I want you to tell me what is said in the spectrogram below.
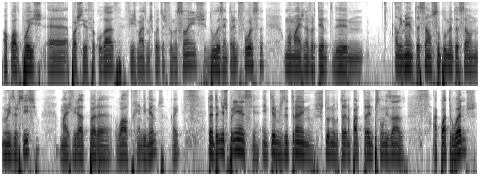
ao qual depois, uh, após sair da faculdade, fiz mais umas quantas formações, duas em treino de força, uma mais na vertente de hum, alimentação, suplementação no exercício, mais virado para o alto rendimento. Okay? Portanto, a minha experiência em termos de treino, estou no, na parte de treino personalizado há 4 anos,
